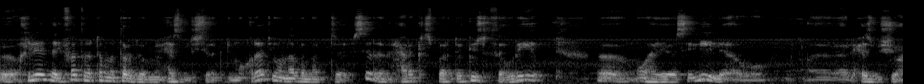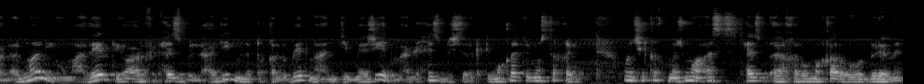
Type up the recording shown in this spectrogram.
آه، خلال هذه الفترة تم طرده من حزب الاشتراك الديمقراطي ونظمت سرا حركة سبارتاكوس الثورية آه، وهي سليلة أو الحزب الشيوعي الألماني ومع ذلك يعرف الحزب العديد من التقلبات مع اندماجات مع الحزب الاشتراكي الديمقراطي المستقل وانشقاق مجموعة أسست حزب آخر ومقره بريمن.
